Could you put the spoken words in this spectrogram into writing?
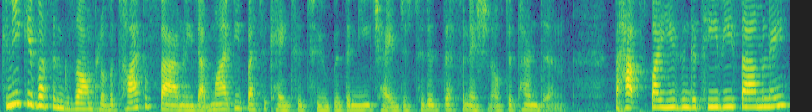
can you give us an example of a type of family that might be better catered to with the new changes to the definition of dependent? Perhaps by using a TV family?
